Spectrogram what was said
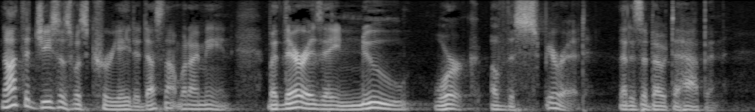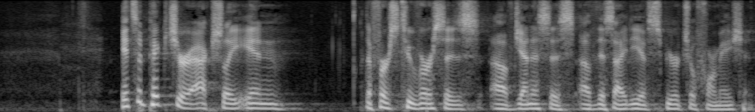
Not that Jesus was created, that's not what I mean, but there is a new work of the Spirit that is about to happen. It's a picture, actually, in the first two verses of Genesis of this idea of spiritual formation,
